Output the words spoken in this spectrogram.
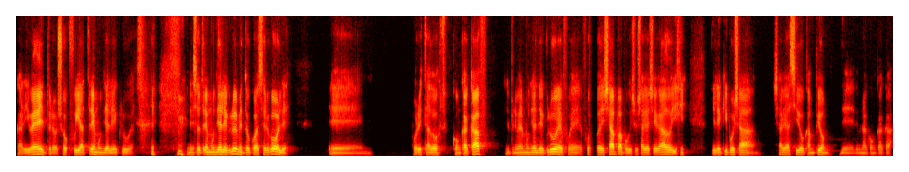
Garibay, pero yo fui a tres mundiales de clubes. en esos tres mundiales de clubes me tocó hacer goles. Eh, por estas dos con CACAF el primer mundial de clubes fue, fue de Chapa porque yo ya había llegado y, el equipo ya, ya había sido campeón de, una CONCACAF.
